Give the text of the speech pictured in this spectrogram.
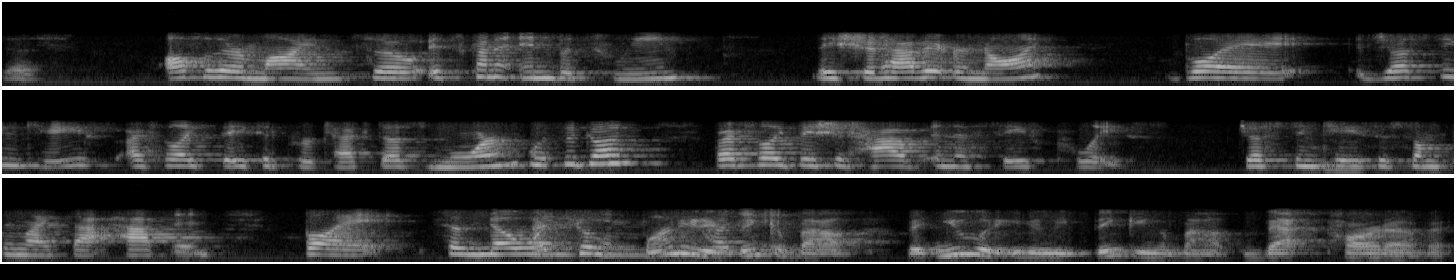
just off of their mind, so it's kind of in between. They should have it or not. But just in case, I feel like they could protect us more with a gun. But I feel like they should have in a safe place, just in mm-hmm. case if something like that happened. But so no one That's so funny to think it. about that you would even be thinking about that part of it.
